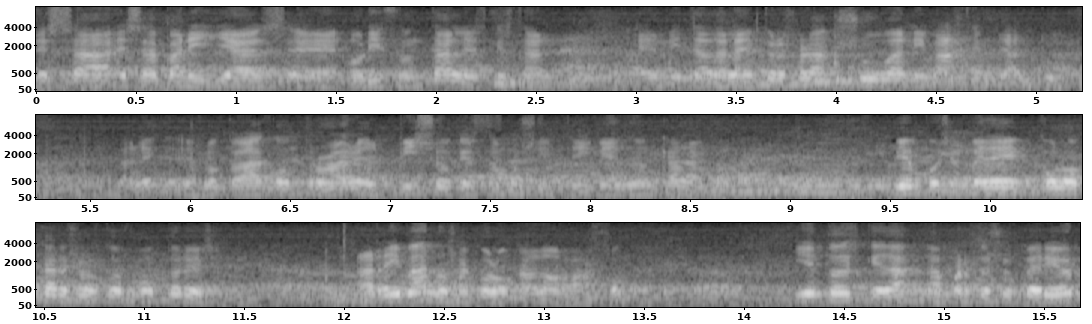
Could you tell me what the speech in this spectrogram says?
esas varillas horizontales que están en mitad de la impresora suban y bajen de altura. ¿vale? Es lo que va a controlar el piso que estamos imprimiendo en cada momento. Bien, pues en vez de colocar esos dos motores arriba nos ha colocado abajo y entonces queda la parte superior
